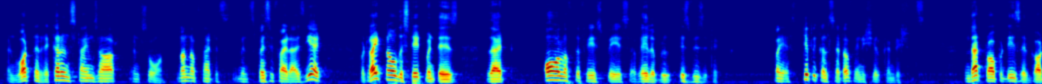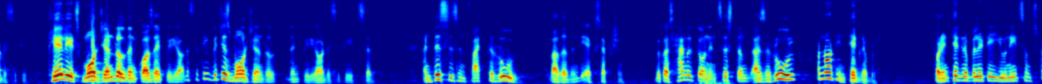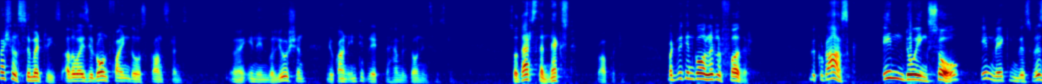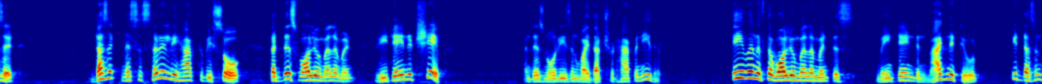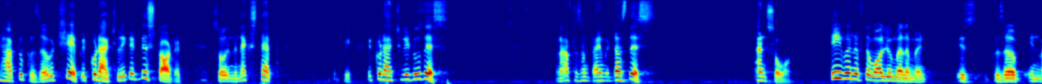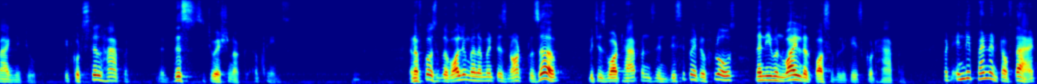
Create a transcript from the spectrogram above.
and what the recurrence times are and so on. None of that has been specified as yet but right now the statement is that all of the phase space available is visited by a typical set of initial conditions. And that property is ergodicity. Clearly it is more general than quasi periodicity which is more general than periodicity itself. And this is in fact the rule rather than the exception because Hamiltonian systems as a rule are not integrable. For integrability you need some special symmetries otherwise you do not find those constants uh, in involution you can't integrate the Hamiltonian system. So that is the next property. But we can go a little further. We could ask in doing so in making this visit does it necessarily have to be so that this volume element retain its shape? And there is no reason why that should happen either even if the volume element is maintained in magnitude it does not have to preserve its shape. It could actually get distorted. So in the next step it could actually do this. And after some time it does this. And so on. Even if the volume element is preserved in magnitude it could still happen that this situation obtains. And of course if the volume element is not preserved which is what happens in dissipative flows then even wilder possibilities could happen. But independent of that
